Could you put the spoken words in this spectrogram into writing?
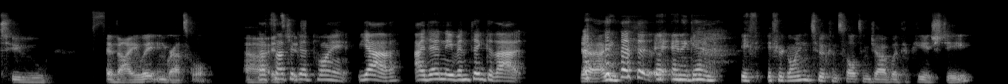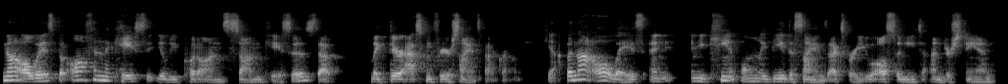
to evaluate in grad school. Uh, That's such a good point. Yeah, I didn't even think of that. Yeah, I mean, and again, if if you're going into a consulting job with a PhD, not always, but often the case that you'll be put on some cases that like they're asking for your science background. Yeah. But not always and and you can't only be the science expert. You also need to understand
